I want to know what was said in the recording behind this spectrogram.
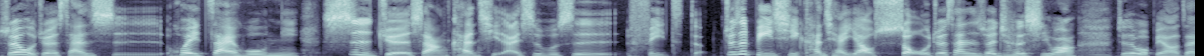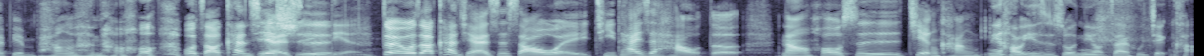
所以我觉得三十会在乎你视觉上看起来是不是 fit 的，就是比起看起来要瘦，我觉得三十岁就是希望，就是我不要再变胖了，然后我只要看起来是。对我只要看起来是稍微体态是好的，然后是健康你好意思说你有在乎健康？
